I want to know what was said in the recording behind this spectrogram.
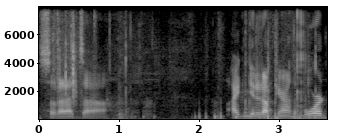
so that uh, I can get it up here on the board.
